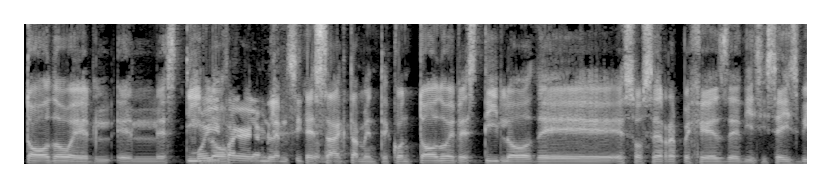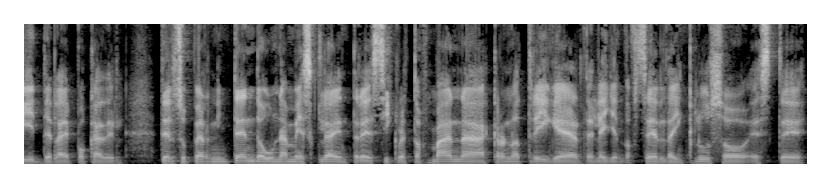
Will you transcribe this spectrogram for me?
todo el, el Muy estilo. Fire Emblemcito. ¿no? Exactamente, con todo el estilo de esos RPGs de 16 bit de la época del, del Super Nintendo, una mezcla entre Secret of Mana, Chrono Trigger, The Legend of Zelda, incluso este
